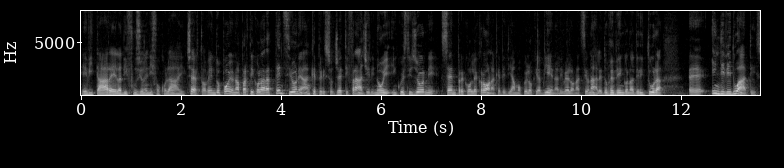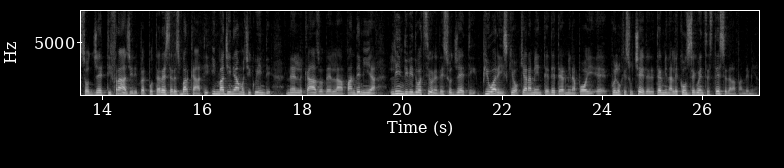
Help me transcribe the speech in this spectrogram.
evitare la diffusione di focolai. Certo, avendo poi una particolare attenzione anche per i soggetti fragili. Noi in questi giorni, sempre con le cronache, vediamo quello che avviene a livello nazionale, dove vengono addirittura eh, individuati soggetti fragili per poter essere sbarcati, immaginiamoci quindi nel caso della pandemia l'individuazione dei soggetti più a rischio chiaramente determina poi eh, quello che succede, determina le conseguenze stesse della pandemia.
